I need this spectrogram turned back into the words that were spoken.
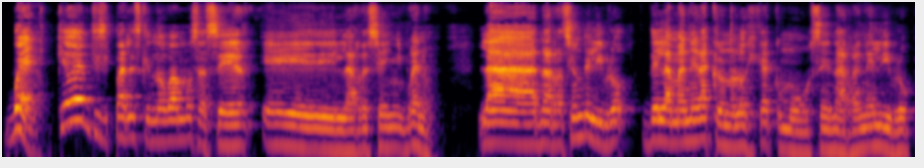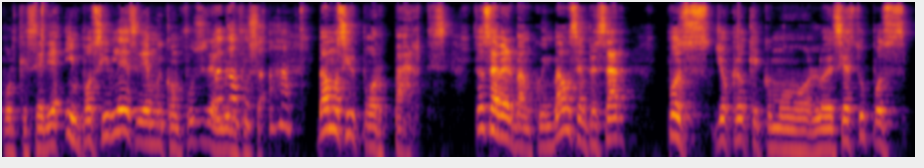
Bueno, quiero anticiparles que no vamos a hacer eh, la reseña, bueno, la narración del libro de la manera cronológica como se narra en el libro, porque sería imposible, sería muy confuso. sería Muy difícil. confuso. Ajá. Vamos a ir por partes. Entonces, a ver, Van Queen, vamos a empezar, pues yo creo que como lo decías tú, pues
